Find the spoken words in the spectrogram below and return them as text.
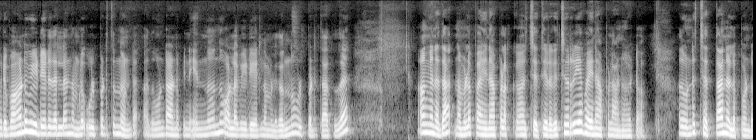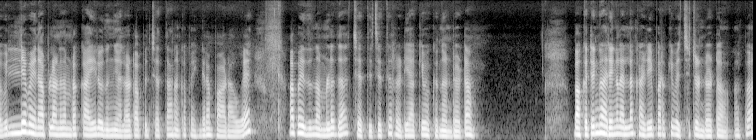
ഒരുപാട് വീഡിയോയിൽ ഇതെല്ലാം നമ്മൾ ഉൾപ്പെടുത്തുന്നുണ്ട്. അതുകൊണ്ടാണ് പിന്നെ എന്നൊന്നും ഉള്ള വീഡിയോയിൽ നമ്മൾ ഇതൊന്നും ഉൾപ്പെടുത്താത്തത് അങ്ങനെതാ നമ്മൾ പൈനാപ്പിളൊക്കെ ചെത്തിയെടുക്കുക. ചെറിയ പൈനാപ്പിളാണ് കേട്ടോ. അതുകൊണ്ട് ചെത്താൻ എളുപ്പമുണ്ട്. വലിയ പൈനാപ്പിളാണ് നമ്മുടെ കയ്യിൽ ഒതുങ്ങിയാലോ കേട്ടോ. അപ്പം ചെത്താനൊക്കെ ഭയങ്കര പാടാവുമേ അപ്പോൾ ഇത് നമ്മളിത് ചെത്തി ചെത്തി റെഡിയാക്കി വെക്കുന്നുണ്ട് കേട്ടോ. ബക്കറ്റും കാര്യങ്ങളെല്ലാം കഴുകി പറക്കി വെച്ചിട്ടുണ്ട് കേട്ടോ. അപ്പോൾ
